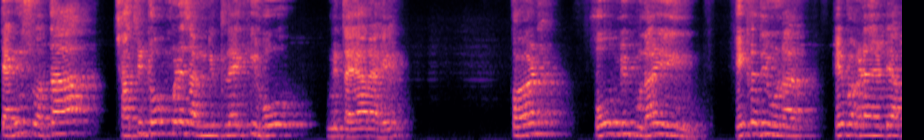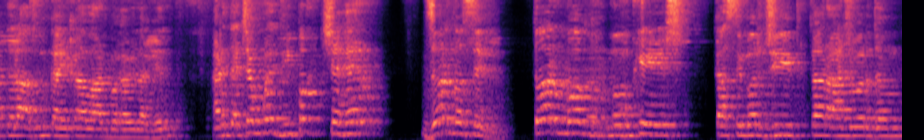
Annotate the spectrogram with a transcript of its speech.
त्यांनी स्वतः छाती ठोकपणे सांगितलंय की हो मी तयार आहे. पण हो मी पुन्हा येईन. हे कधी होणार? हे बघण्यासाठी आपल्याला अजून काही काळ वाट बघावी लागेल. आणि त्याच्यामुळे दीपक चेहर जर नसेल तर मग मुकेश का सिमरजीत का राजवर्धन.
